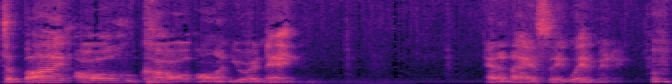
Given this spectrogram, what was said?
to bind all who call on your name. Ananias say, wait a minute.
